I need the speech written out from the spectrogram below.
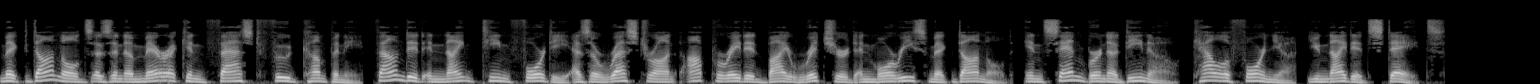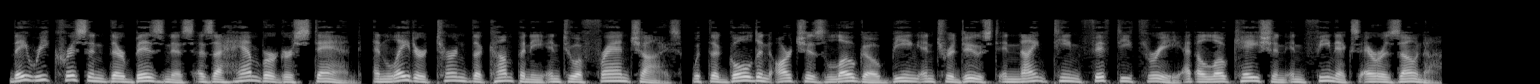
McDonald's is an American fast food company, founded in 1940 as a restaurant operated by Richard and Maurice McDonald, in San Bernardino, California, United States. They rechristened their business as a hamburger stand, and later turned the company into a franchise, with the Golden Arches logo being introduced in 1953 at a location in Phoenix, Arizona.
